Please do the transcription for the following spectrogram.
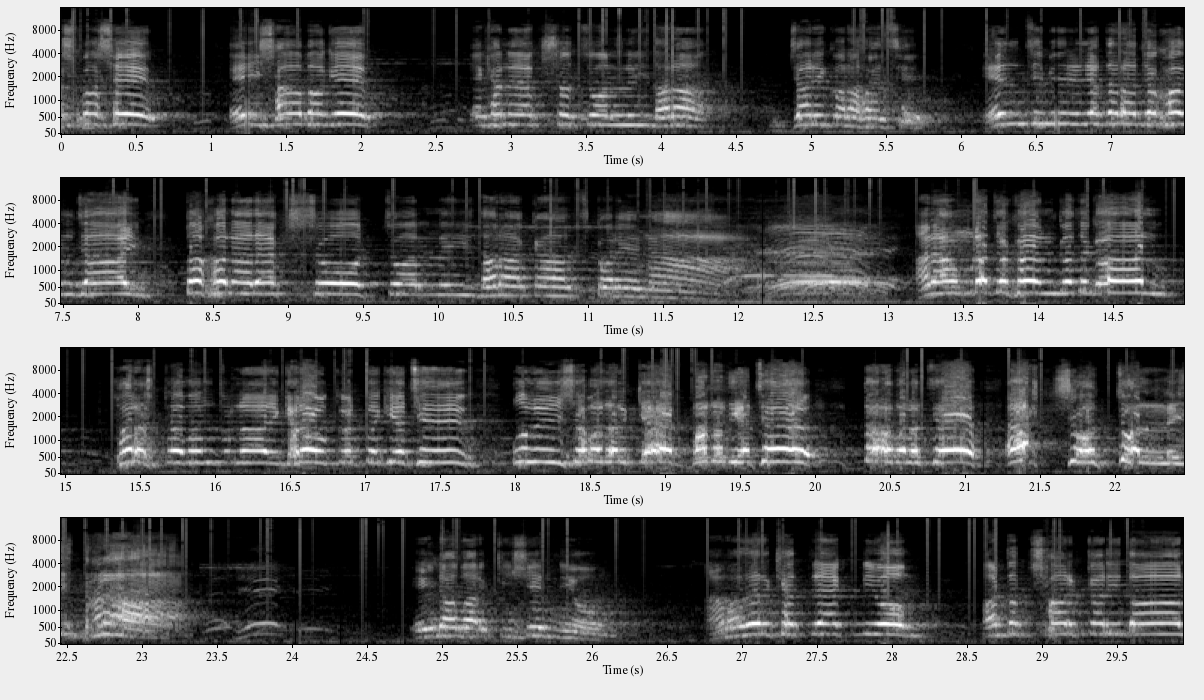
আশপাশে, এই শাহবাগে এখানে একশো চল্লিশ ধারা জারি করা হয়েছে। এনসিপির নেতারা যখন যায়, তখন আর একশো চল্লিশ ধারা কাজ করে না। আর আমরা যখন গতকাল স্বরাষ্ট্র মন্ত্রণালয় ঘেরাও করতে গিয়েছি, পুলিশ আমাদেরকে বাধা দিয়েছে, তারা বলেছে একশো চল্লিশ ধারা। এটা আবার কিসের নিয়ম? আমাদের ক্ষেত্রে এক নিয়ম, অর্থাৎ সরকারি দল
